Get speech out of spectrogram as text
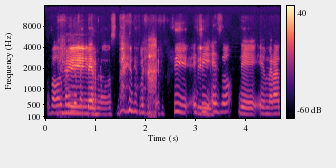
por favor, para de ofendernos. Sí, sí, sí, eso, de, en verdad,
